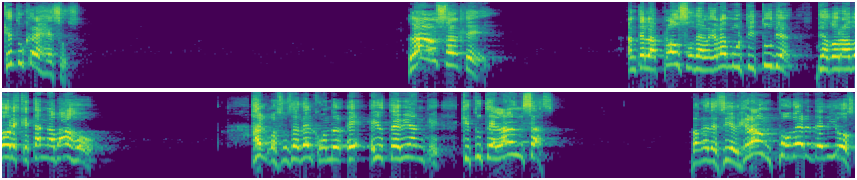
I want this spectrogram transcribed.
¿Qué tú crees, Jesús? Lánzate ante el aplauso de la gran multitud de, adoradores que están abajo. Algo va a suceder cuando eh, ellos te vean que, que tú te lanzas. Van a decir, el gran poder de Dios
